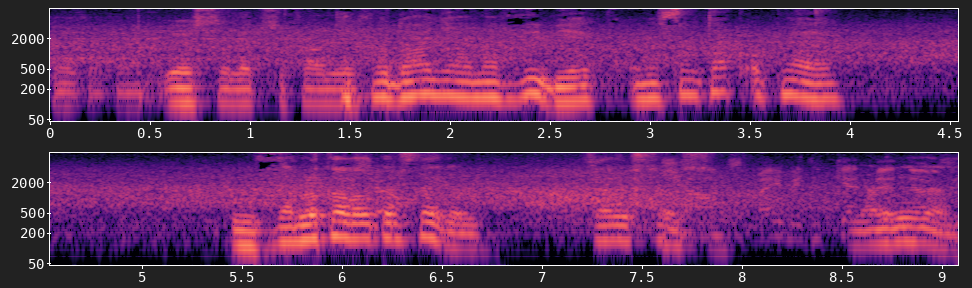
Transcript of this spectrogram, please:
to to tak. Jeszcze lepszy fan Te jest. podania na wybieg, one są tak OP. Zablokował Ter Stegen. Całe szczęście. Get Ale nie front.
